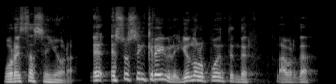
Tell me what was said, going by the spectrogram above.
por esta señora? E, eso es increíble. Yo no lo puedo entender, la verdad.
